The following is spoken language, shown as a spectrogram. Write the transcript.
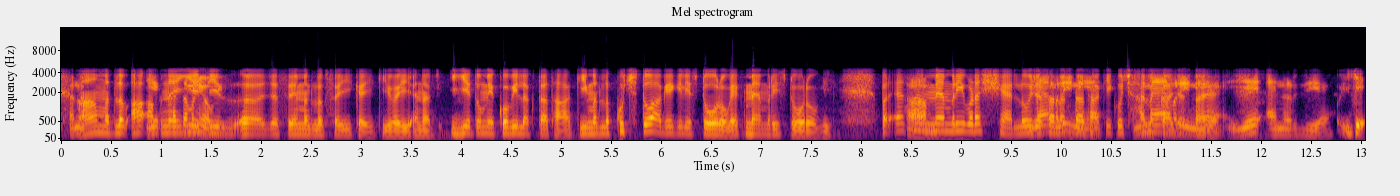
है हाँ मतलब आ, आपने ये चीज़ जैसे मतलब सही कही कि वही एनर्जी ये तो मेरे को भी लगता था कि मतलब कुछ तो आगे के लिए स्टोर होगा एक मेमोरी स्टोर होगी। पर ऐसा हाँ। मेमोरी बड़ा शैलो जैसा लगता था कि कुछ हल्का जैसा है। है ये एनर्जी है। ये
